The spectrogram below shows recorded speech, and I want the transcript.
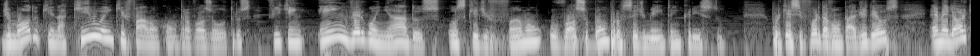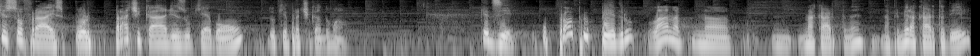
de modo que naquilo em que falam contra vós outros, fiquem envergonhados os que difamam o vosso bom procedimento em Cristo. Porque se for da vontade de Deus, é melhor que sofrais por praticardes o que é bom do que praticando o mal. Quer dizer, o próprio Pedro, lá na, na, na carta, né, na primeira carta dele,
